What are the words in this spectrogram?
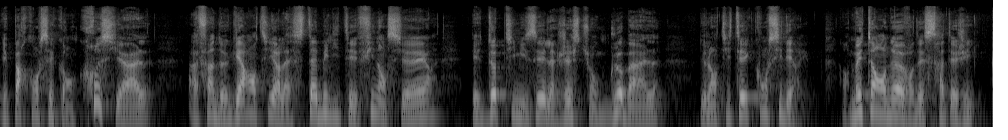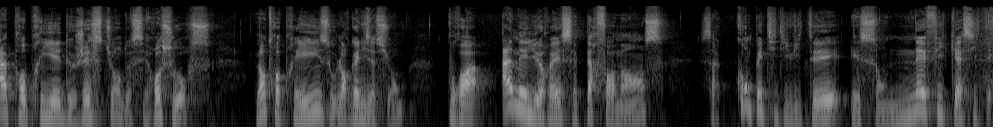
et par conséquent crucial afin de garantir la stabilité financière et d'optimiser la gestion globale de l'entité considérée. En mettant en œuvre des stratégies appropriées de gestion de ces ressources, l'entreprise ou l'organisation pourra améliorer ses performances, sa compétitivité et son efficacité.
